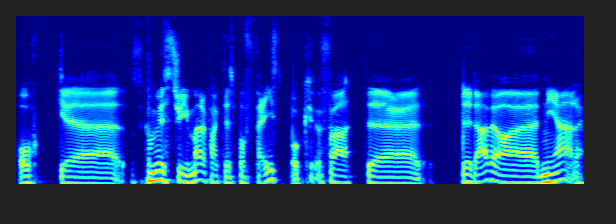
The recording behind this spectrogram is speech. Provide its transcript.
och eh, så kommer vi streama det faktiskt på Facebook för att eh, det är där vi har, ni är.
